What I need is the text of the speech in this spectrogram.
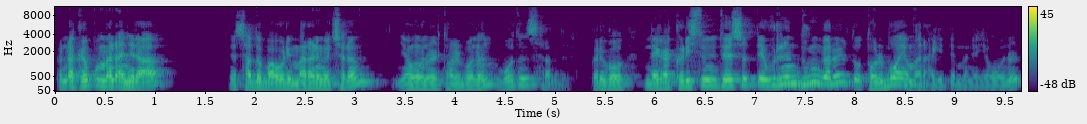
그러나 그것뿐만 아니라 사도 바울이 말하는 것처럼 영혼을 돌보는 모든 사람들, 그리고 내가 그리스도인이 됐을 때 우리는 누군가를 또 돌보아야만 하기 때문에 영혼을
